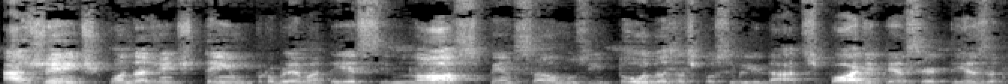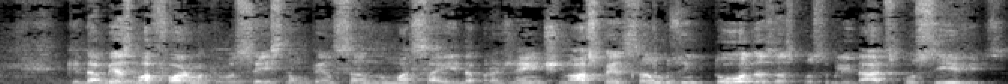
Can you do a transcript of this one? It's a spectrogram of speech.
A gente, quando a gente tem um problema desse, nós pensamos em todas as possibilidades. Pode ter certeza que da mesma forma que vocês estão pensando numa saída para a gente, nós pensamos em todas as possibilidades possíveis.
